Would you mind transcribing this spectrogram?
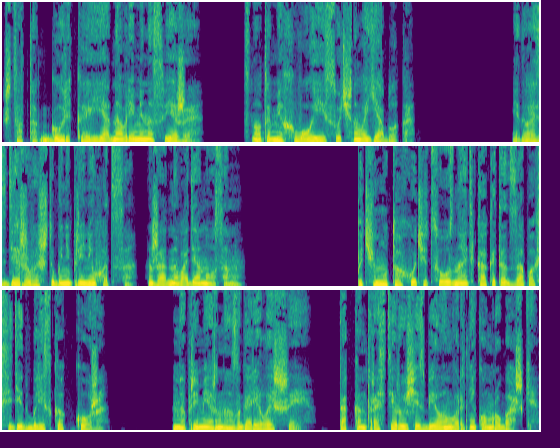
Что-то горькое и одновременно свежее, с нотами хвои и сочного яблока. Едва сдерживаюсь, чтобы не принюхаться, жадно водя носом. Почему-то хочется узнать, как этот запах сидит близко к коже. Например, на загорелой шее, так контрастирующей с белым воротником рубашки.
